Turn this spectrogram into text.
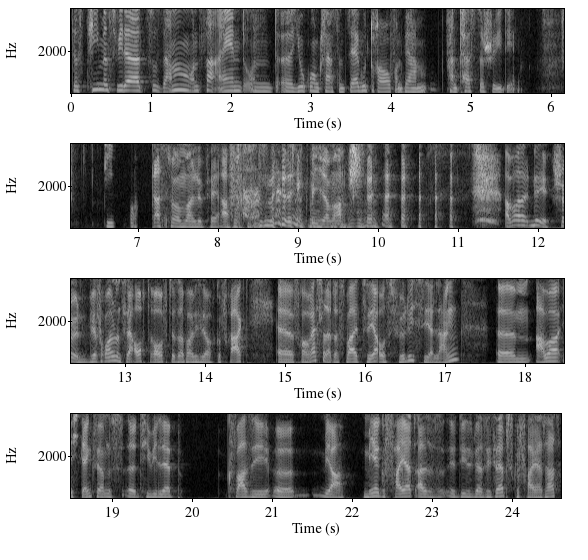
Das Team ist wieder zusammen und vereint und äh, Joko und Klaas sind sehr gut drauf und wir haben fantastische Ideen. Die das war mal eine PR-Phrase. Leck mich am Arsch. Aber nee, schön. Wir freuen uns ja auch drauf, deshalb habe ich Sie auch gefragt. Äh, Frau Ressler, das war jetzt sehr ausführlich, sehr lang. Ähm, aber ich denke, wir haben das äh, TV Lab quasi äh, ja, mehr gefeiert, als äh, dieses sich selbst gefeiert hat.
